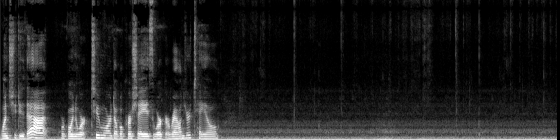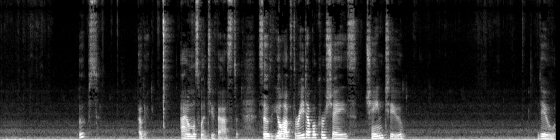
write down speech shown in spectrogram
once you do that, we're going to work two more double crochets, work around your tail, Oops. Okay. I almost went too fast. So you'll have three double crochets, chain two, do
